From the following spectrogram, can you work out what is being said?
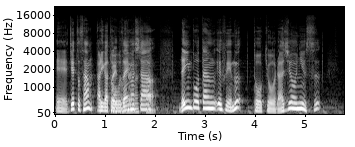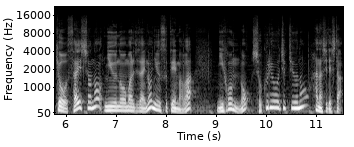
えージェットさん、ありがとうございました。レインボータウン FM 東京ラジオニュース、今日最初のニューノーマル時代のニューステーマは、日本の食料需給の話でした。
